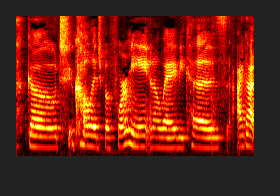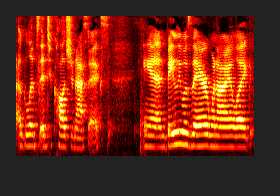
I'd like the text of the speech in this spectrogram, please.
go to college before me in a way because I got a glimpse into college gymnastics. And Bailey was there when I like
